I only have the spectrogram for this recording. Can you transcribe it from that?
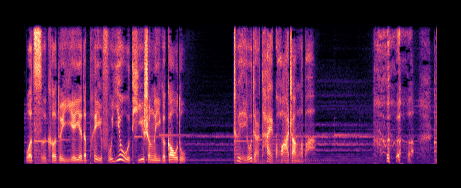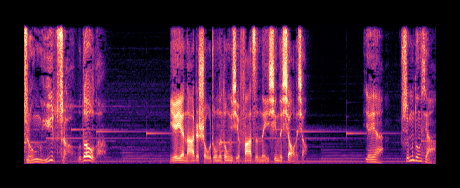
我此刻对爷爷的佩服又提升了一个高度，这也有点太夸张了吧？哈哈哈，终于找到了！爷爷拿着手中的东西，发自内心的笑了笑。爷爷，什么东西啊？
